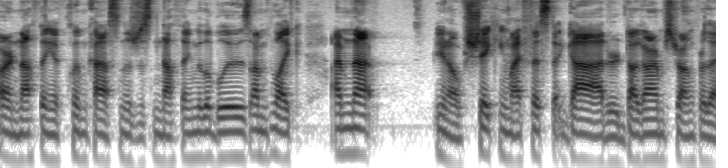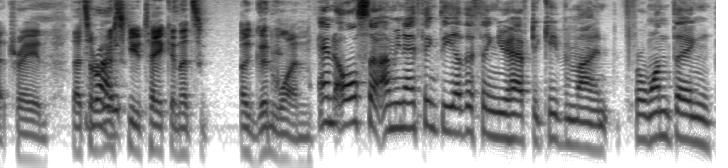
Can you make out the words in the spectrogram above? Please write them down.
are nothing, if Klim Kostin is just nothing to the Blues, I'm like I'm not, you know, shaking my fist at God or Doug Armstrong for that trade. That's a Right. risk you take, and that's a good one. And also, I mean, I think the other thing you have to keep in mind, for one thing,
